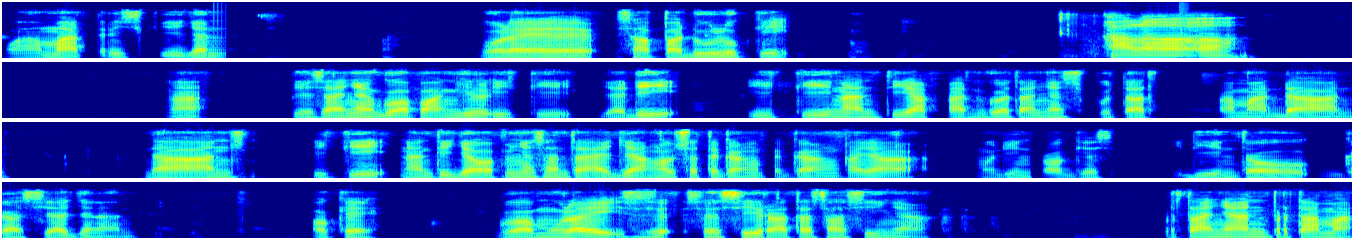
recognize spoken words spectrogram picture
Muhammad Rizky Jan. Boleh sapa dulu Ki? Halo, Nah, biasanya gua panggil Iki. Jadi, Iki nanti akan gua tanya seputar Ramadan. Dan Iki nanti jawabnya santai aja, nggak usah tegang-tegang kayak mau diinterogasi, diinterogasi aja nanti. Oke, gua mulai se- sesi rata sasinya. Pertanyaan pertama,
